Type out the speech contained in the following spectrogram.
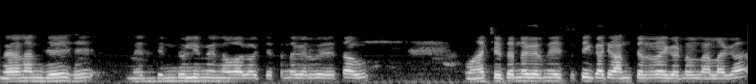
મારા નામ જય છે. मैं दिंडोली में नवागांव चेतन नगर में रहता हूँ। वहाँ चेतन नगर में एस का काम चल रहा है गटर नाला का।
